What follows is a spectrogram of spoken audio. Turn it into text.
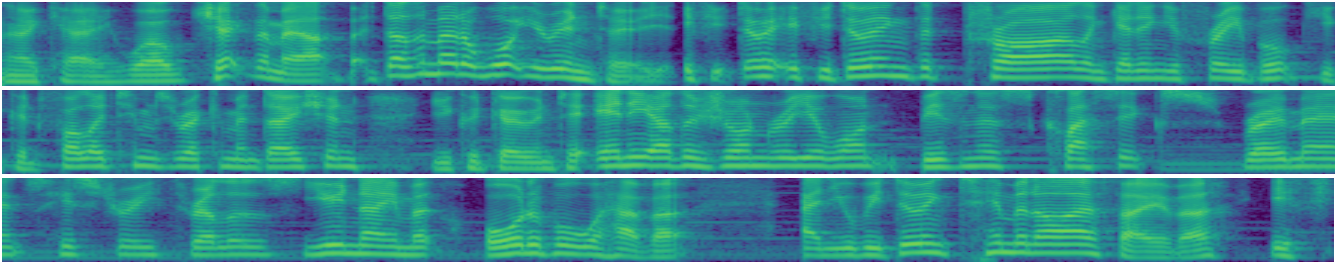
Okay, well, check them out. But it doesn't matter what you're into. If you do, if you're doing the trial and getting your free book, you could follow Tim's recommendation. You could go into any other genre you want: business, classics, romance, history, thrillers, you name it. Audible will have it. And you'll be doing Tim and I a favour if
